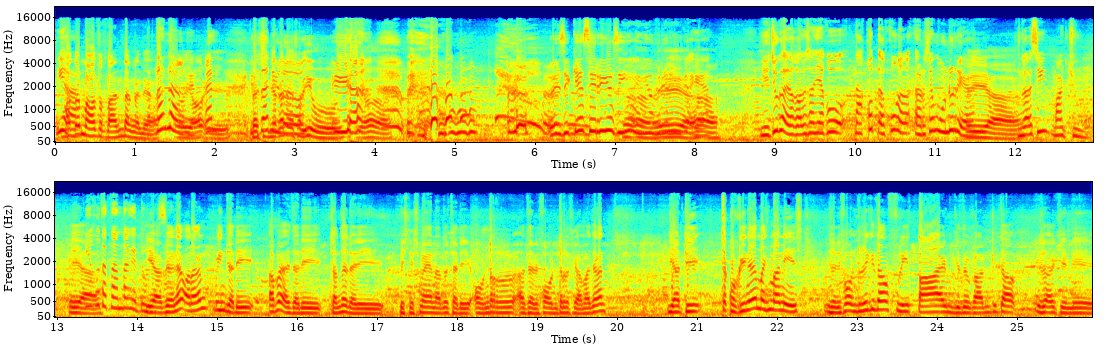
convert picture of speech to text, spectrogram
Iya. Atau malah tertantang kan ya? Tertantang ya, iya, kan? iya. Itu Basicnya kan loh. serius. Iya. basicnya serius sih Heeh, iya bener iya, juga ya heeh. ya juga kalau misalnya aku takut aku harusnya mundur ya Iya. Enggak sih maju Iya. Ini aku tertantang itu Iya, biasanya orang kan pengen jadi apa ya? Jadi contoh dari bisnismen atau jadi owner atau jadi founder segala macam kan. Ya di cekokinya masih manis. Jadi founder kita free time gitu kan. Kita bisa gini.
